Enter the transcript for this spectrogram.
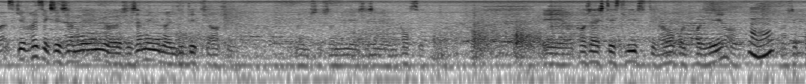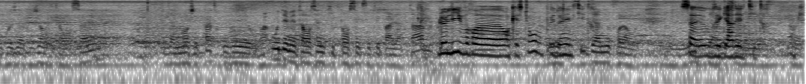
bah, ce qui est vrai, c'est que j'ai jamais eu, euh, j'ai jamais eu l'idée de faire un film. Même j'ai jamais, j'ai jamais même pensé. Et quand j'ai acheté ce livre, c'était vraiment pour le produire. Mhm. Donc, J'ai proposé à plusieurs metteurs en scène. Finalement, j'ai pas trouvé, enfin, ou des metteurs en scène qui pensaient que c'était pas adaptable. Le livre euh, en question, vous pouvez donner le titre Dernier pour la route. Ça, Vous avez gardé le titre. Ok.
